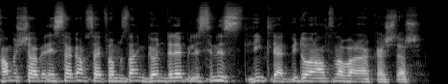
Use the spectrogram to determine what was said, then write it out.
Kamış Haber Instagram sayfamızdan gönderebilirsiniz. Linkler videonun altında var arkadaşlar.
